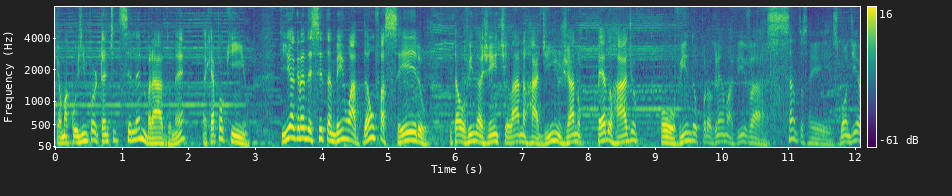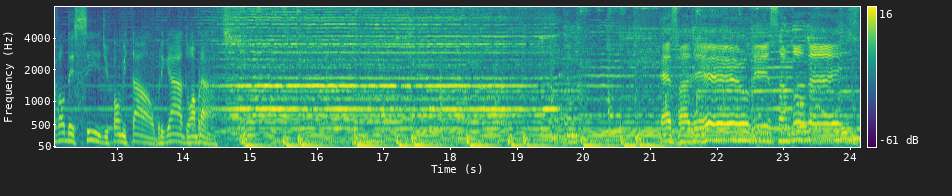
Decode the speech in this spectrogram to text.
que é uma coisa importante de ser lembrado, né? Daqui a pouquinho. E agradecer também o Adão Faceiro, que está ouvindo a gente lá no radinho, já no pé do rádio, ouvindo o programa Viva Santos Reis. Bom dia, Valdeci de Palmital. Obrigado, um abraço. Peço a Deus e Santo Reis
